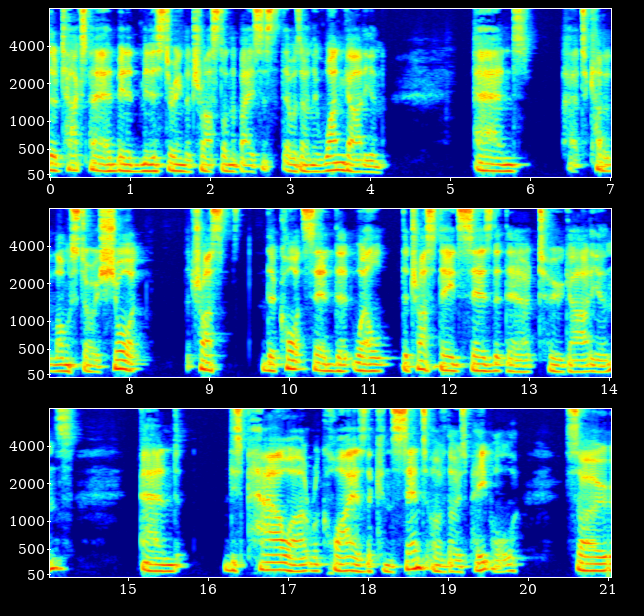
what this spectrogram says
the taxpayer had been administering the trust on the basis that there was only one guardian. And uh, to cut a long story short, the trust, the court said that, well, the trust deed says that there are two guardians, and this power requires the consent of those people. So,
